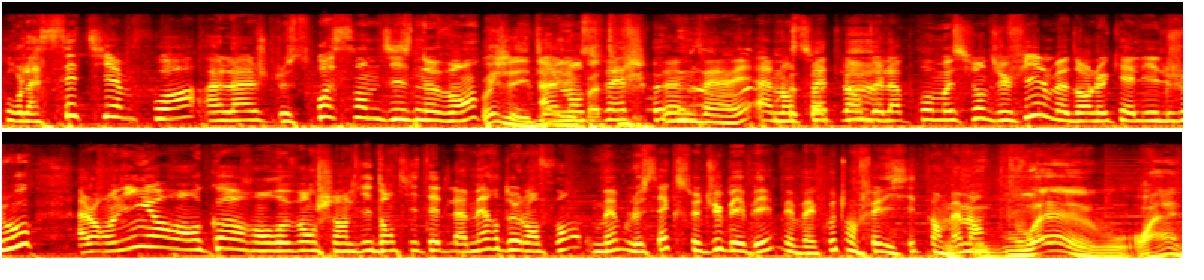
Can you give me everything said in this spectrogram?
pour la septième fois à l'âge de 79 ans. Oui, j'allais dire, Annonce faite, euh, bah oui, lors de la promotion du film dans lequel il joue. Alors on ignore encore en revanche hein, l'identité de la mère de l'enfant ou même le sexe du bébé. Mais bah écoute, on le félicite quand même. Hein. Ouais, ouais.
